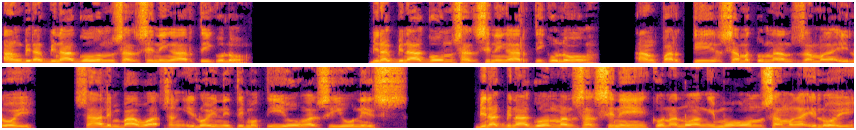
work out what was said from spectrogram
Ang binagbinagon sa sining artikulo. Binagbinagon sa sining artikulo ang parti sa matunan sa mga iloy sa halimbawa sang iloy ni Timoteo nga si Eunice. Binagbinagon man sa sini kung ano ang imuon sa mga iloy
